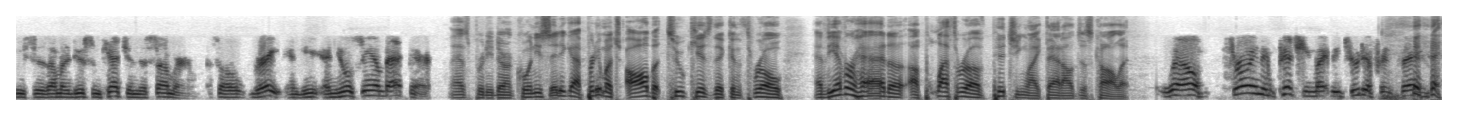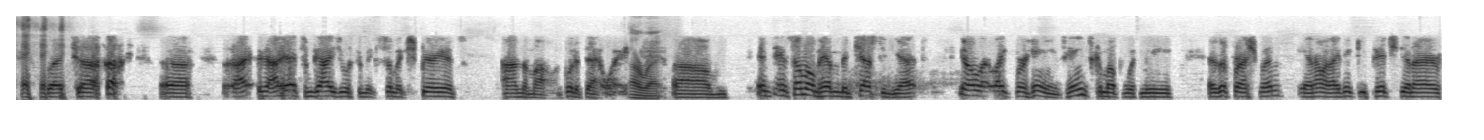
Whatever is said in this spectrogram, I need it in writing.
He says, "I'm going to do some catching this summer." So great, and he, and you'll see him back there. That's pretty darn cool. And you said he got pretty much all but two kids that can throw. Have you ever had a, a plethora of pitching like that? I'll just call it. Well, throwing and pitching might be two different things, but uh, uh, I, I had some guys with some some experience on the mound. Put it that way. All right. Um, and, and some of them haven't been tested yet. You know, like for Haynes. Haynes come up with me as a freshman, you know, and I think he pitched in our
